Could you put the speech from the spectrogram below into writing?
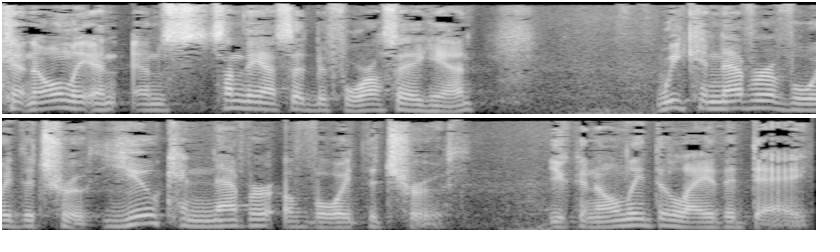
can only, and, and something I've said before, I'll say again, we can never avoid the truth. You can never avoid the truth. You can only delay the day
